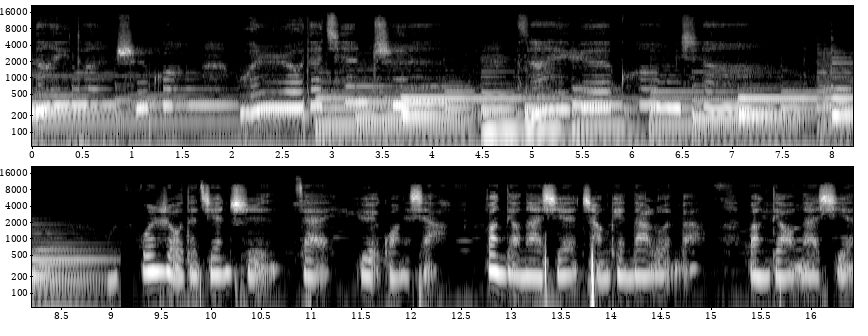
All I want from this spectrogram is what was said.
那一段时光，温柔的坚持。温柔的坚持在月光下，忘掉那些长篇大论吧，忘掉那些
